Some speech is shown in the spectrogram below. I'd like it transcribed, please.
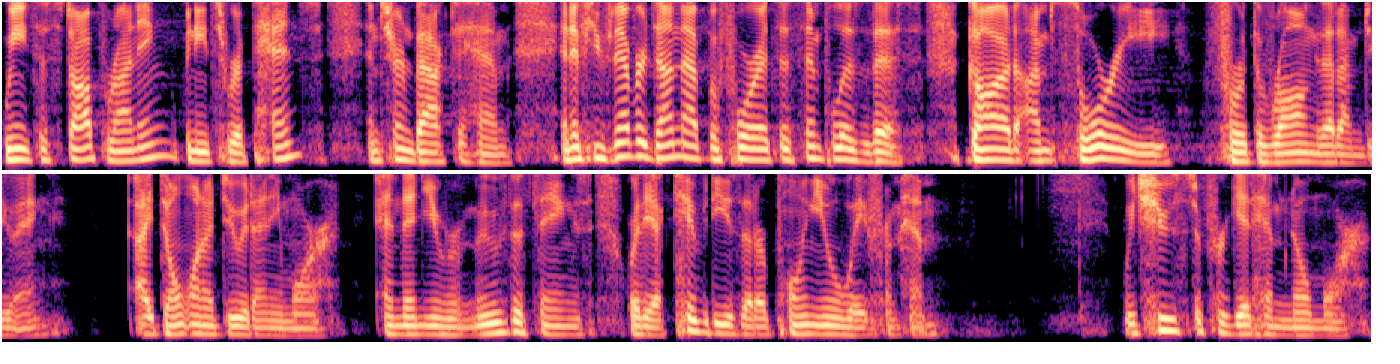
We need to stop running. We need to repent and turn back to Him. And if you've never done that before, it's as simple as this God, I'm sorry for the wrong that I'm doing. I don't want to do it anymore. And then you remove the things or the activities that are pulling you away from Him. We choose to forget Him no more.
